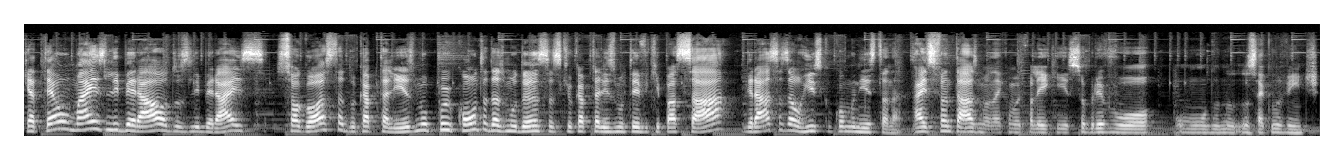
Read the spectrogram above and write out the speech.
que até o mais liberal dos liberais só gosta do capitalismo por conta das mudanças que o capitalismo teve que passar graças ao risco comunista, né? A esse fantasma, né? Como eu falei, que sobrevoou o mundo no, no século XX.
